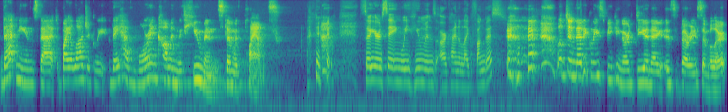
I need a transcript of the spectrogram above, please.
that means that biologically they have more in common with humans than with plants. So you're saying we humans are kind of like fungus? well, genetically speaking, our DNA is very similar.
